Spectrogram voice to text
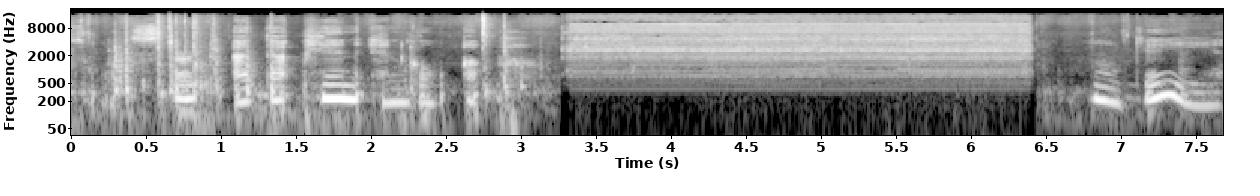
So we'll start at that pin and go up. Okay.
